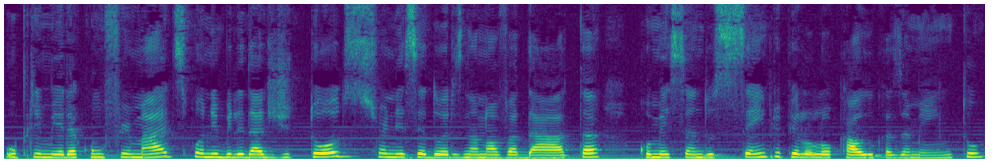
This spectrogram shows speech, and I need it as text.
O primeiro é confirmar a disponibilidade de todos os fornecedores na nova data, começando sempre pelo local do casamento.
